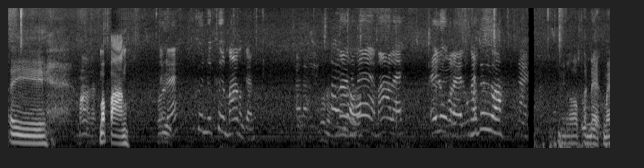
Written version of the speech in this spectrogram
ไอ้มาแล้วมะปาง เห็นไหมขึ้นนึกขึ้นมาเหมือนกันนู่นมาน่ะแม่มาอะไรไอ้ลูกอะไรลูกนั่นเดือนี่ก็แผนกแม่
